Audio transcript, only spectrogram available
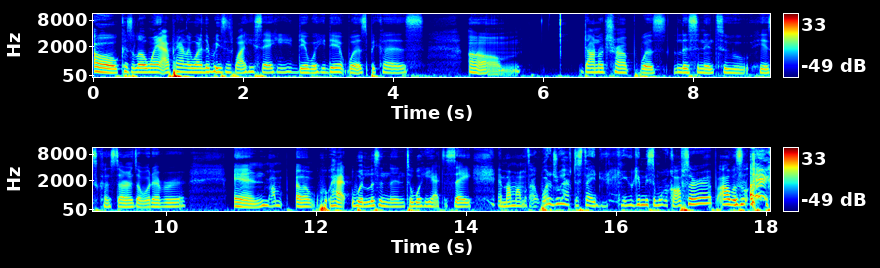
oh, cause Lil Wayne apparently one of the reasons why he said he did what he did was because, um, Donald Trump was listening to his concerns or whatever, and my uh who had was listening to what he had to say, and my mom was like, "What did you have to say? Can you give me some more cough syrup?" I was like,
